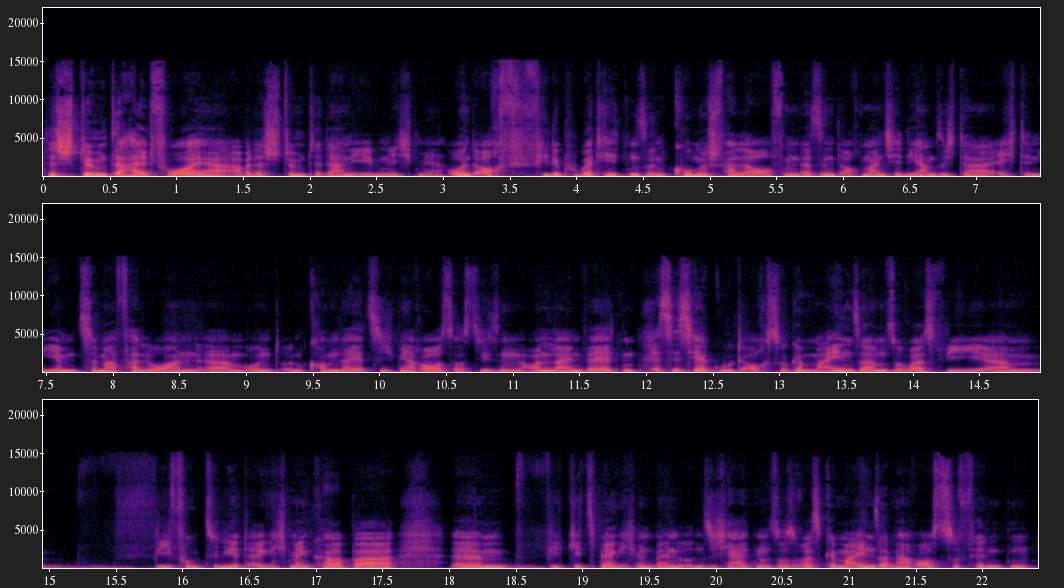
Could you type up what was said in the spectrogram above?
Das stimmte halt vorher, aber das stimmte dann eben nicht mehr. Und auch viele Pubertäten sind komisch verlaufen. Da sind auch manche, die haben sich da echt in ihrem Zimmer verloren ähm, und, und kommen da jetzt nicht mehr raus aus diesen Online-Welten. Es ist ja gut, auch so gemeinsam sowas wie ähm, wie funktioniert eigentlich mein Körper, ähm, wie geht's mir eigentlich mit meinen Unsicherheiten und so, sowas gemeinsam herauszufinden.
